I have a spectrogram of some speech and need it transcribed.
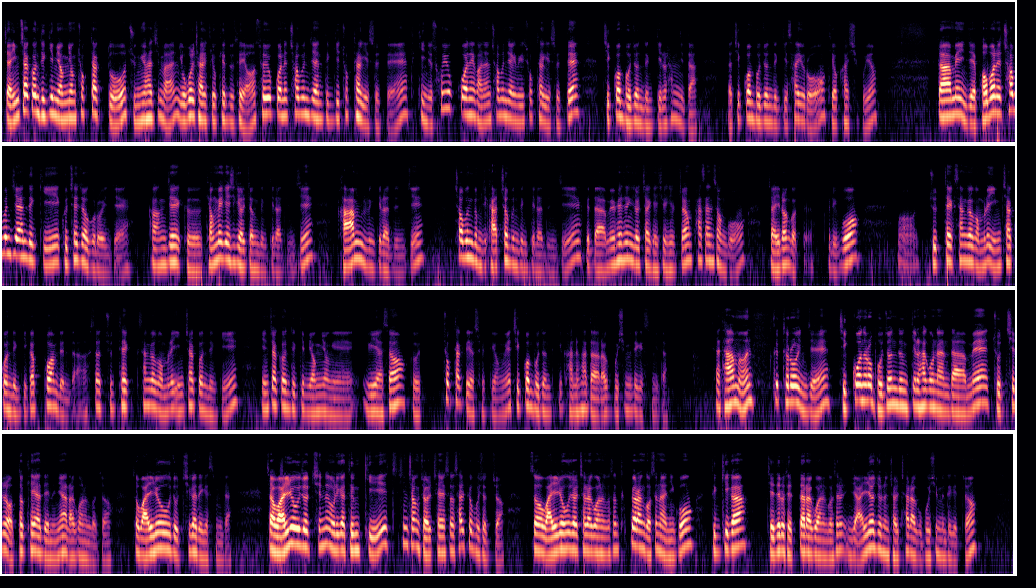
자, 임차권 등기 명령 촉탁도 중요하지만 요걸 잘 기억해 두세요. 소유권의 처분 제한 등기 촉탁이 있을 때, 특히 이제 소유권에 관한 처분 제한 등기 촉탁이 있을 때 직권 보존 등기를 합니다. 자, 직권 보존 등기 사유로 기억하시고요. 그다음에 이제 법원의 처분 제한 등기 구체적으로 이제 강제 그 경매 개시 결정 등기라든지 가압류 등기라든지 처분 금지 가처분 등기라든지 그다음에 회생 절차 개시 결정 파산 선고 자 이런 것들 그리고 어, 주택 상가 건물의 임차권 등기가 포함된다. 그래서 주택 상가 건물의 임차권 등기, 임차권 등기 명령에 의해서 그 촉탁되었을 경우에 직권 보존 등기 가능하다라고 보시면 되겠습니다. 자, 다음은 끝으로 이제 직권으로 보존 등기를 하고 난 다음에 조치를 어떻게 해야 되느냐라고 하는 거죠. 그래서 완료 후 조치가 되겠습니다. 자, 완료 후 조치는 우리가 등기 신청 절차에서 살펴보셨죠. 그래서 완료 후 절차라고 하는 것은 특별한 것은 아니고 등기가 제대로 됐다라고 하는 것을 이제 알려주는 절차라고 보시면 되겠죠.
